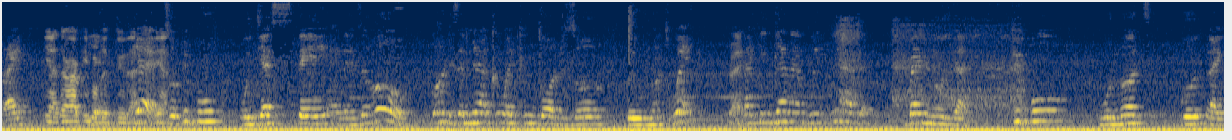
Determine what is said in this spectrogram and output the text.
right? Yeah, there are people yeah. that do that. Yeah. Yeah. so people will just stay and then say, oh, God is a miracle working God, so they will not work. Right. Like in Ghana, we, we have Ben knows that people will not go, like,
